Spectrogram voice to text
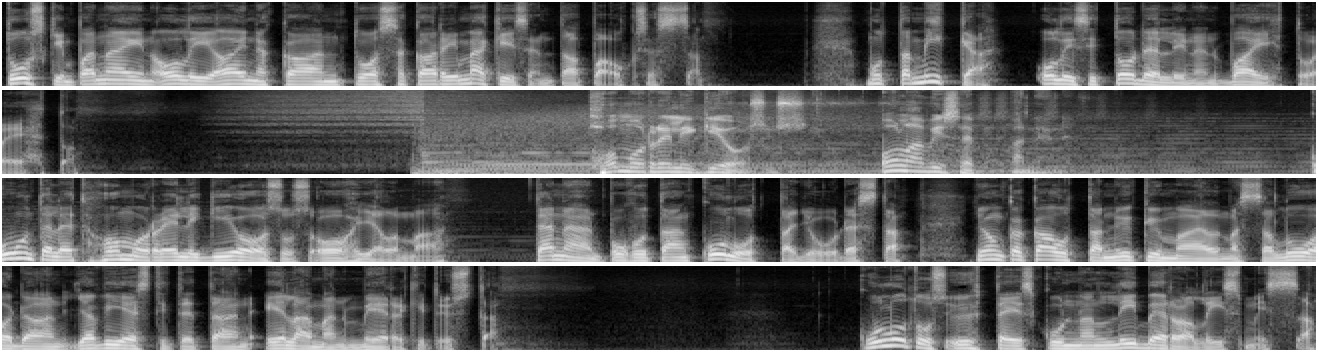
Tuskinpa näin oli ainakaan tuossa Kari Mäkisen tapauksessa. Mutta mikä olisi todellinen vaihtoehto? Homo religiosus. Olavi Seppänen. Kuuntelet Homo Religiosus-ohjelmaa. Tänään puhutaan kuluttajuudesta, jonka kautta nykymaailmassa luodaan ja viestitetään elämän merkitystä. Kulutusyhteiskunnan liberalismissa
